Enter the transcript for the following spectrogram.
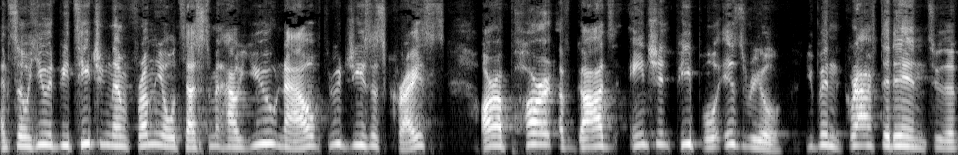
And so he would be teaching them from the Old Testament how you now, through Jesus Christ, are a part of God's ancient people, Israel You've been grafted into the,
